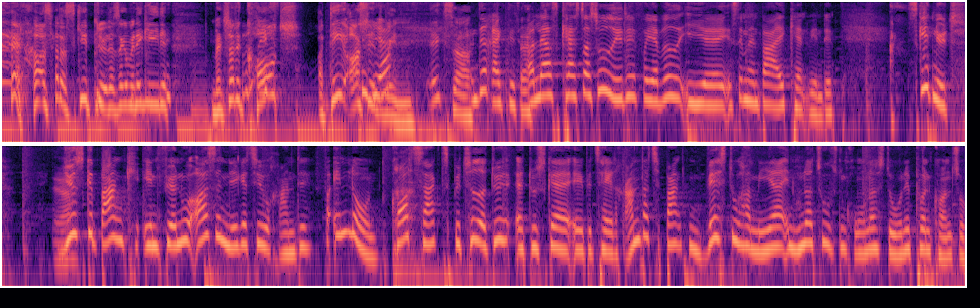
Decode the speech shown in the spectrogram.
eller også er der skidt nyt, og så kan man ikke lide det. Men så er det kort, og det er også et Ja. win. Ikke så? Men det er rigtigt. Ja. Og lad os kaste os ud i det, for jeg ved, I øh, simpelthen bare ikke kan vinde det. Skidt nyt. Ja. Jyske Bank indfører nu også en negativ rente for indlån. Kort sagt betyder det, at du skal øh, betale renter til banken, hvis du har mere end 100.000 kroner stående på en konto.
